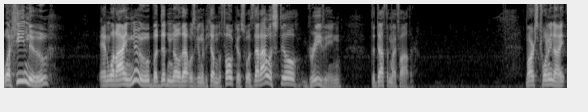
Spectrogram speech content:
What he knew and what I knew but didn't know that was going to become the focus was that I was still grieving the death of my father. March 29th,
